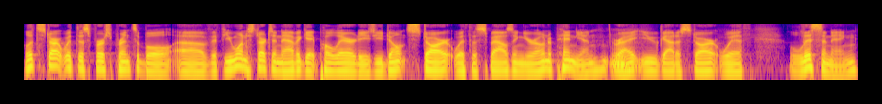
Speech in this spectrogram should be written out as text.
let's start with this first principle of if you want to start to navigate polarities, you don't start with espousing your own opinion, right? You got to start with listening.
